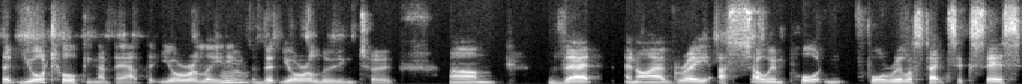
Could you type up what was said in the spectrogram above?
that you're talking about, that you're alluding, mm. that you're alluding to, um, that, and I agree, are so important for real estate success,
